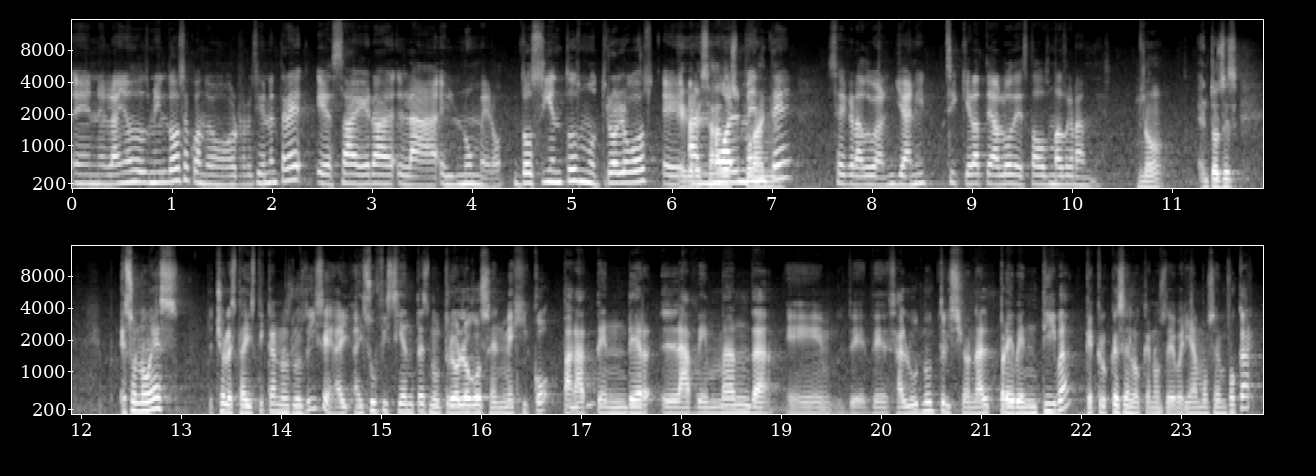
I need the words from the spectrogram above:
en el año 2012, cuando recién entré, esa era la, el número. 200 nutriólogos eh, anualmente se gradúan. Ya ni siquiera te hablo de estados más grandes. No, entonces, eso no es. De hecho, la estadística nos lo dice. Hay, suficientes nutriólogos en México para atender la demanda eh, de, salud nutricional preventiva, que creo que es en lo que nos deberíamos enfocar.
